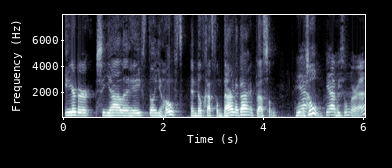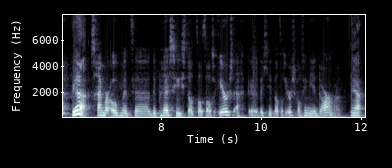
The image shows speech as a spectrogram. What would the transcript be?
eerder signalen heeft dan je hoofd. En dat gaat van daar naar daar in plaats van andersom. Ja, ja, bijzonder hè? Ja, Schijnbaar ook met eh, depressies, dat dat als eerst eigenlijk, eh, dat je dat als eerst kan zien in je darmen, ja.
